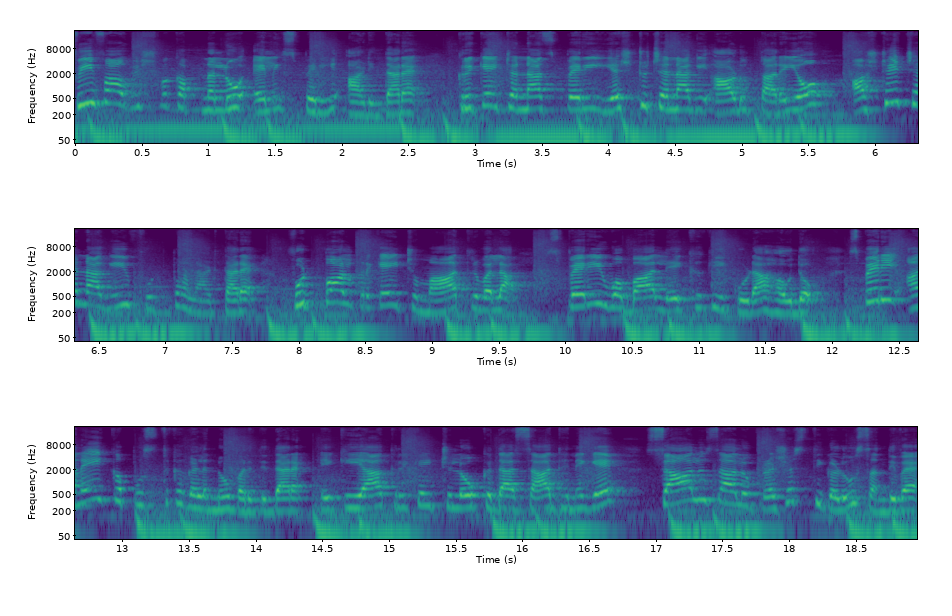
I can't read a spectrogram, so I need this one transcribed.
ಫಿಫಾ ವಿಶ್ವಕಪ್ನಲ್ಲೂ ಎಲಿಸ್ಪೆರಿ ಆಡಿದ್ದಾರೆ. ಕ್ರಿಕೆಟ್ ಅನ್ನ ಸ್ಪೆರಿ ಎಷ್ಟು ಚೆನ್ನಾಗಿ ಆಡುತ್ತಾರೆಯೋ ಅಷ್ಟೇ ಚೆನ್ನಾಗಿ ಫುಟ್ಬಾಲ್ ಆಡ್ತಾರೆ. ಫುಟ್ಬಾಲ್ ಕ್ರಿಕೆಟ್ ಮಾತ್ರವಲ್ಲ, ಸ್ಪೆರಿ ಒಬ್ಬ ಲೇಖಕಿ ಕೂಡ ಹೌದು. ಸ್ಪೆರಿ ಅನೇಕ ಪುಸ್ತಕಗಳನ್ನು ಬರೆದಿದ್ದಾರೆ. ಈಕೆಯ ಕ್ರಿಕೆಟ್ ಲೋಕದ ಸಾಧನೆಗೆ ಸಾಲು ಸಾಲು ಪ್ರಶಸ್ತಿಗಳು ಸಂದಿವೆ.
